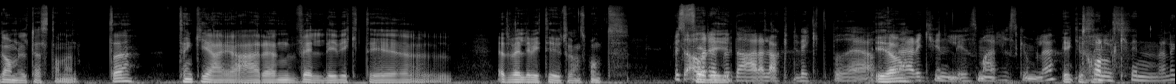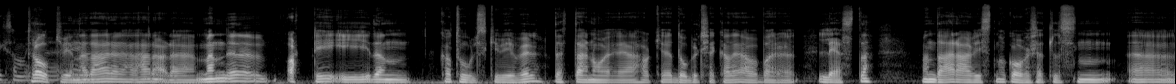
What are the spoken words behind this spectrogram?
Gammeltestamentet tenker jeg er en veldig viktig, et veldig viktig utgangspunkt. Hvis allerede der er lagt vekt på det, at Ja. det er det kvinnelige som er skumle. Trollkvinne, liksom. Trollkvinne der, her er det Men uh, artig i den katolske bibel. Dette er noe jeg har ikke dobbeltsjekka det, jeg har bare lest det. Men der er visstnok oversettelsen eh,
